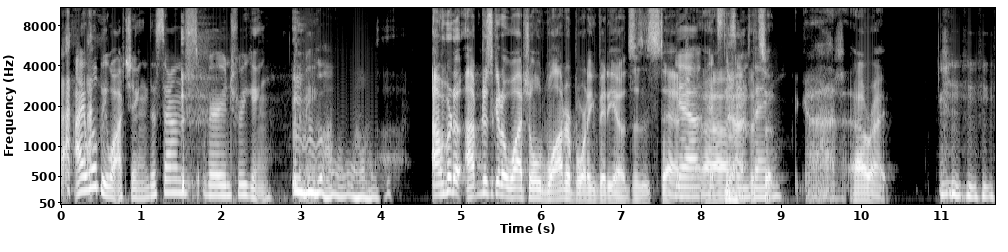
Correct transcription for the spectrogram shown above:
I will be watching. This sounds very intriguing. I'm gonna. I'm just gonna watch old waterboarding videos instead. Yeah, it's the same that's thing. God. All right.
